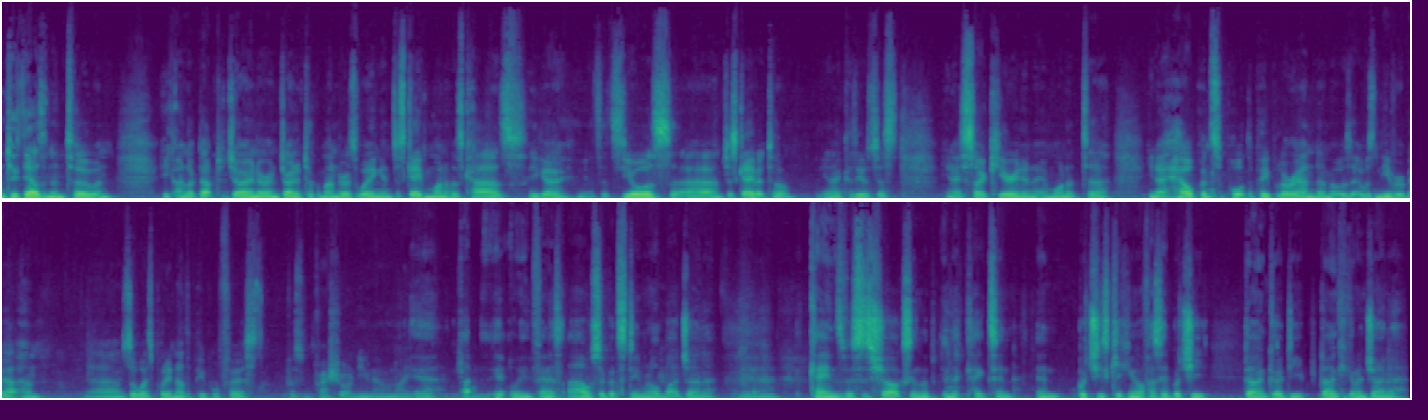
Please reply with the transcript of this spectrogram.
in 2002, and he kind of looked up to Jonah, and Jonah took him under his wing and just gave him one of his cars. Here you go, it's, it's yours. Uh, just gave it to him, you know, because he was just, you know, so caring and, and, wanted to, you know, help and support the people around him. It was it was never about him. Uh, it was always putting other people first. Put some pressure on you now, and I? Yeah. Uh, well, in fairness, I also got steamrolled by Jonah. Yeah. Canes versus Sharks in the in the cake tin, and Butchie's kicking off. I said, Butchie, don't go deep. Don't kick on Jonah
